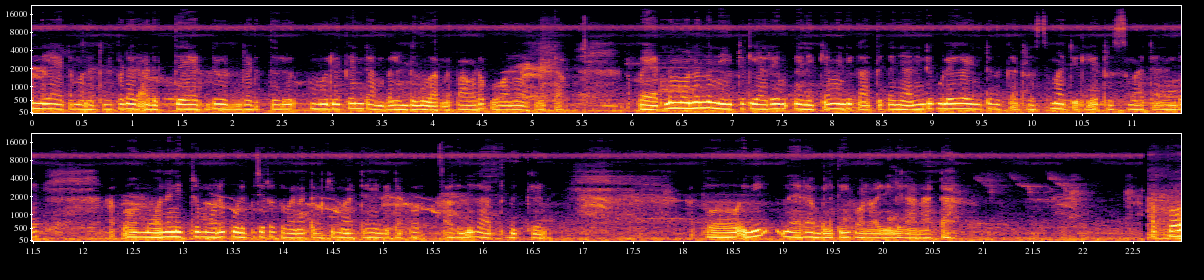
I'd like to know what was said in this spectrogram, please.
ഇന്നലെ ഏട്ടൻ പറഞ്ഞിട്ടുണ്ട് ഇപ്പോൾ അടുത്ത് ഏട്ടന്റെ വീടിന്റെ അടുത്തൊരു മുരുകന്റെ അമ്പലം ഉണ്ടെന്ന് പറഞ്ഞു. അപ്പോൾ അവിടെ പോകാമെന്ന് പറഞ്ഞിട്ടാ അപ്പോൾ ഏട്ടനും മോനൊന്നും നീറ്റിട്ടില്ല അവരെ എണീക്കാൻ വേണ്ടി കാത്തിക്കുക ഞാൻ എന്റെ കുളി കഴിഞ്ഞിട്ട് നിൽക്കുക ഡ്രസ്സ് മാറ്റിയിട്ടില്ല. ഡ്രസ്സ് മാറ്റാനുണ്ട്. അപ്പോൾ മോനെ എണീറ്റിട്ട് മോനെ കുളിപ്പിച്ചിട്ടൊക്കെ വേണം എനിക്ക് മാറ്റാൻ വേണ്ടിയിട്ട്. അപ്പോൾ അതിന് കാത്ത് നിൽക്കുകയാണ് അപ്പോൾ ഇനി നേരെ അമ്പലത്തേക്ക് പോണ വഴിയിൽ കാണാം കേട്ടോ. അപ്പോൾ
